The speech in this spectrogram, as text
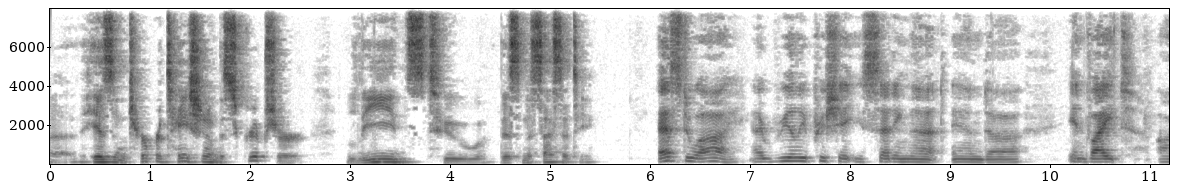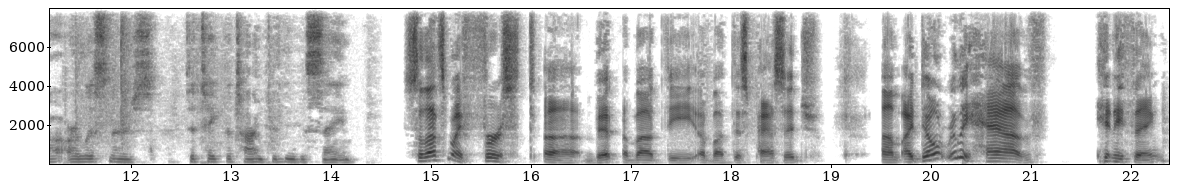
uh, his interpretation of the scripture leads to this necessity. As do I. I really appreciate you setting that and uh, invite uh, our listeners to take the time to do the same. So that's my first uh, bit about the about this passage. Um, I don't really have anything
